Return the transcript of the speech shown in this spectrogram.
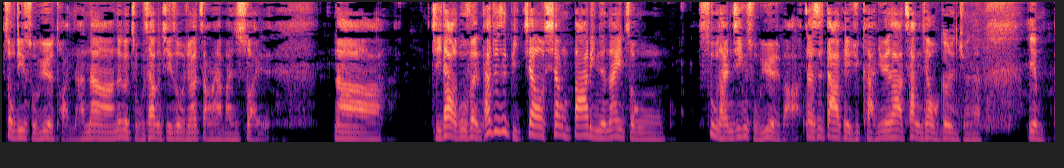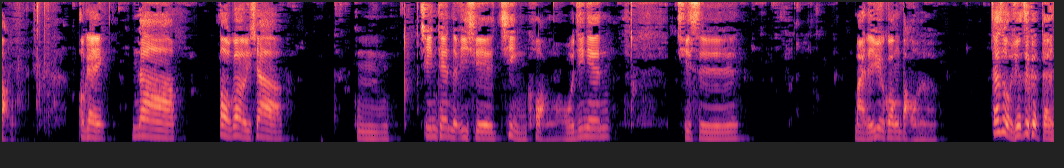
重金属乐团啊。那那个主唱其实我觉得他长得还蛮帅的。那吉他的部分，它就是比较像八零的那一种速弹金属乐吧。但是大家可以去看，因为他的唱腔，我个人觉得也很棒。OK，那报告一下，嗯，今天的一些近况。我今天其实买的月光宝盒，但是我觉得这个等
